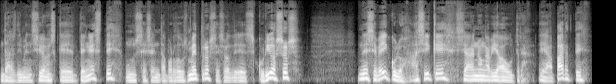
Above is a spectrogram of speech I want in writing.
das dimensións que ten este, un 60 por 2 metros, eso des curiosos, nese vehículo, así que xa non había outra. E aparte,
